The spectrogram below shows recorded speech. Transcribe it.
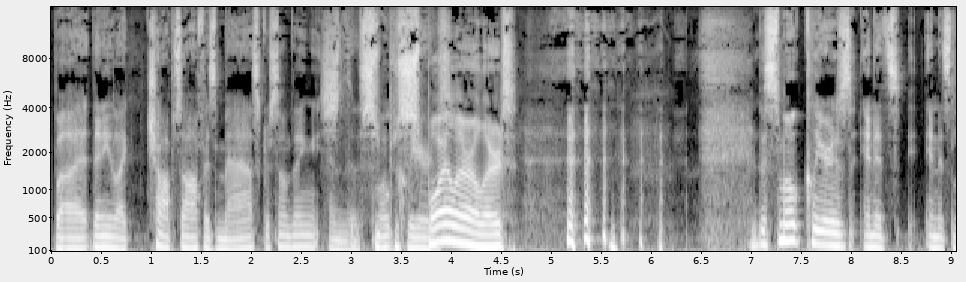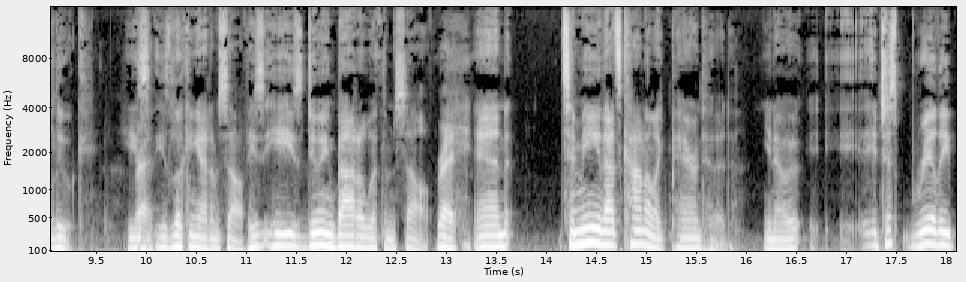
but then he like chops off his mask or something and the smoke clears. Spoiler alert! The smoke clears and it's and it's Luke. He's Right. he's looking at himself. He's he's doing battle with himself. Right. And to me that's kind of like parenthood. You know, it, it just really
